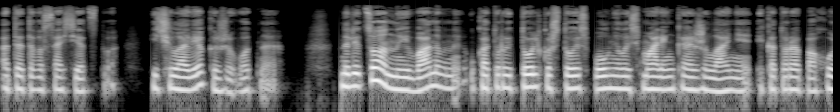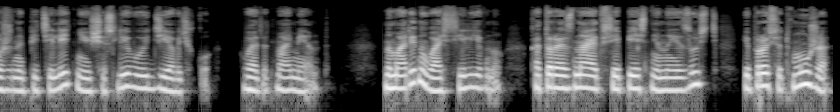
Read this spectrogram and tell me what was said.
от этого соседства, и человек, и животное. На лицо Анны Ивановны, у которой только что исполнилось маленькое желание и которая похожа на пятилетнюю счастливую девочку в этот момент. На Марину Васильевну, которая знает все песни наизусть и просит мужа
